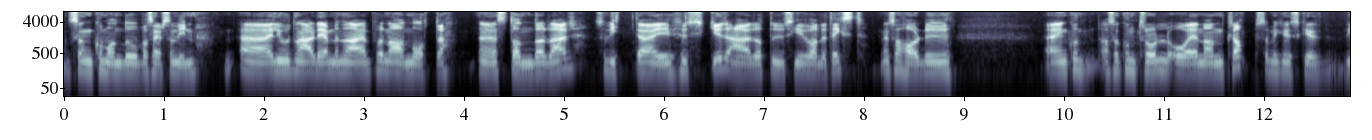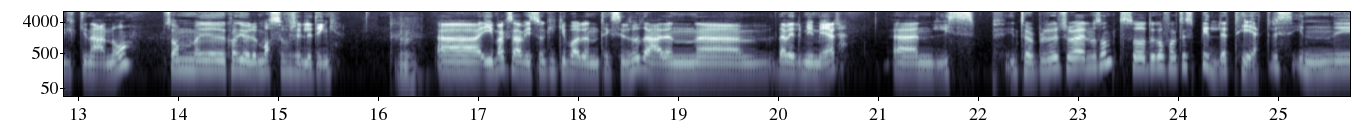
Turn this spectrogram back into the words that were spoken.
sånn kommandobasert som Vim. Uh, eller jo, den er det, men den er på en annen måte. Eh, standard der, så vidt jeg husker, er at du skriver vanlig tekst. Men så har du en kon altså kontroll og en annen knapp, som jeg ikke husker hvilken er nå, som eh, kan gjøre masse forskjellige ting. Mm. Uh, Emax er visstnok ikke bare en teksteditor, det er, en, eh, det er veldig mye mer. Uh, En Lisp interpreter, tror jeg, eller noe sånt. Så du kan faktisk spille Tetris innen i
